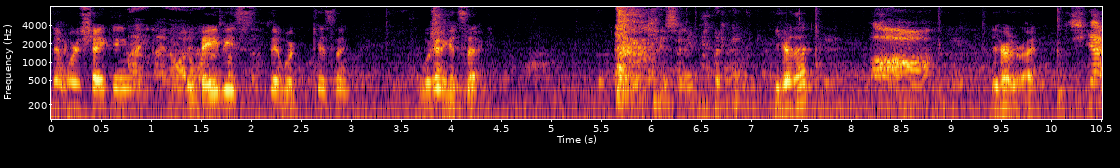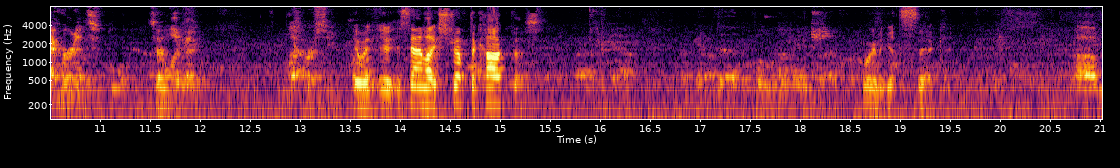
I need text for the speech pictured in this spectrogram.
that we're shaking, I- I know, I the don't babies that we're kissing. We're going to get sick. Kiss anybody. You hear that? Ah, You heard it, right? yeah, I heard it. Sounded like a leprosy. It, was, it sounded like streptococcus. We're to get sick. Um,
